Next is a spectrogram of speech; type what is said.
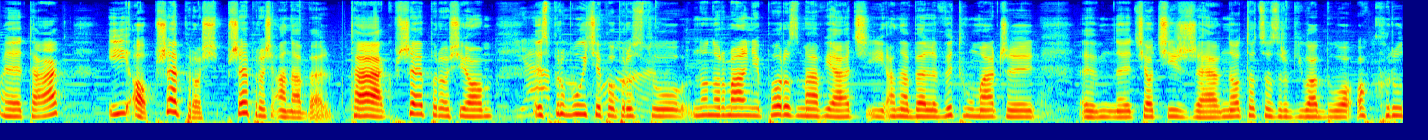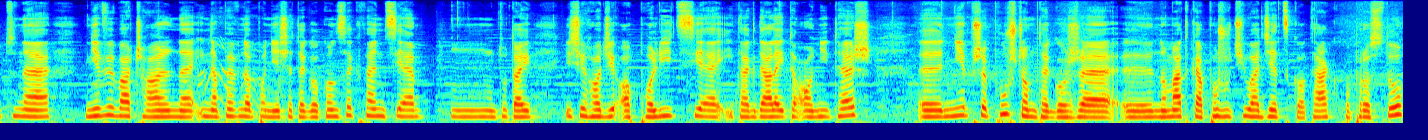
E, tak. I o, przeproś, przeproś Anabel. Tak, przeproś ją. Spróbujcie po prostu no, normalnie porozmawiać i Anabel wytłumaczy ym, cioci, że no, to, co zrobiła, było okrutne, niewybaczalne i na pewno poniesie tego konsekwencje. Ym, tutaj, jeśli chodzi o policję i tak dalej, to oni też y, nie przepuszczą tego, że y, no, matka porzuciła dziecko, tak, po prostu.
